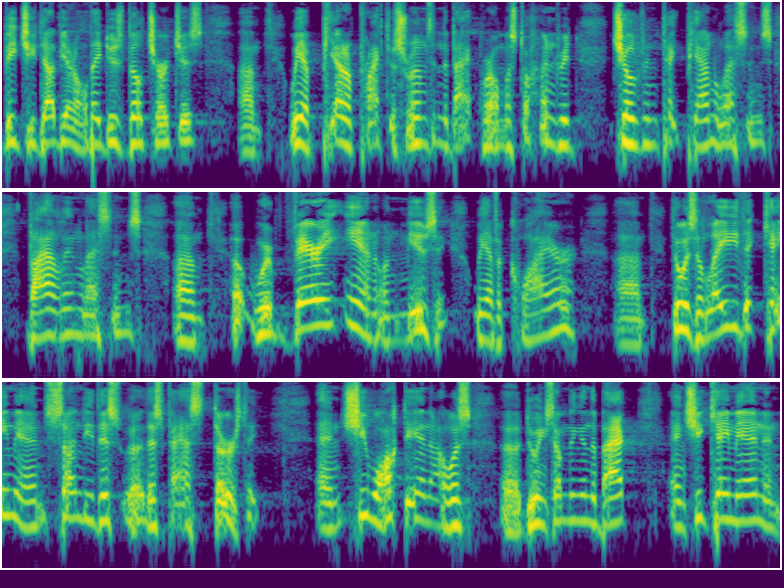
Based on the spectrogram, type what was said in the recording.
BGW, and all they do is build churches. Um, we have piano practice rooms in the back where almost 100 children take piano lessons, violin lessons. Um, uh, we're very in on music. We have a choir. Um, there was a lady that came in Sunday, this, uh, this past Thursday, and she walked in. I was uh, doing something in the back, and she came in, and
